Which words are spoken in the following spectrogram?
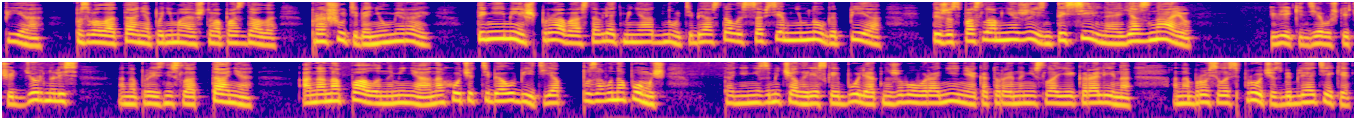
«Пия!» — позвала Таня, понимая, что опоздала. «Прошу тебя, не умирай. Ты не имеешь права оставлять меня одну. Тебе осталось совсем немного, Пия. Ты же спасла мне жизнь. Ты сильная, я знаю». Веки девушки чуть дернулись. Она произнесла «Таня». Она напала на меня, она хочет тебя убить. Я позову на помощь. Таня не замечала резкой боли от ножевого ранения, которое нанесла ей Каролина. Она бросилась прочь из библиотеки.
